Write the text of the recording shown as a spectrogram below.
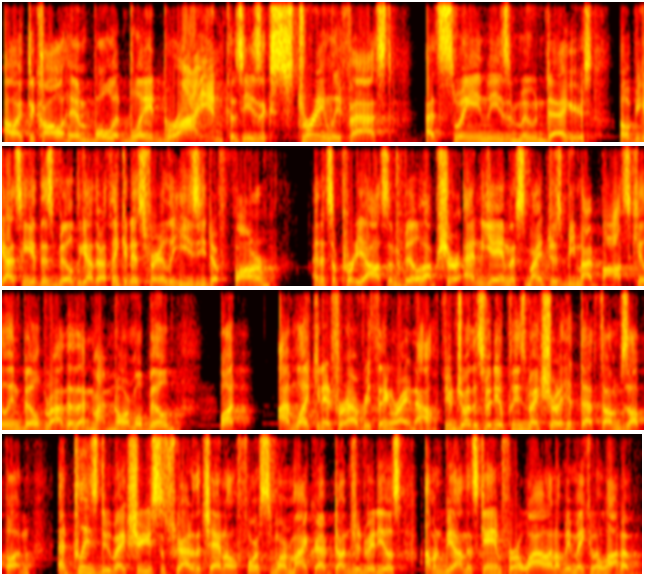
I like to call him Bullet Blade Brian because he's extremely fast at swinging these moon daggers. I hope you guys can get this build together. I think it is fairly easy to farm and it's a pretty awesome build. I'm sure endgame this might just be my boss killing build rather than my normal build, but I'm liking it for everything right now. If you enjoyed this video, please make sure to hit that thumbs up button, and please do make sure you subscribe to the channel for some more Minecraft dungeon videos. I'm going to be on this game for a while, and I'll be making a lot of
